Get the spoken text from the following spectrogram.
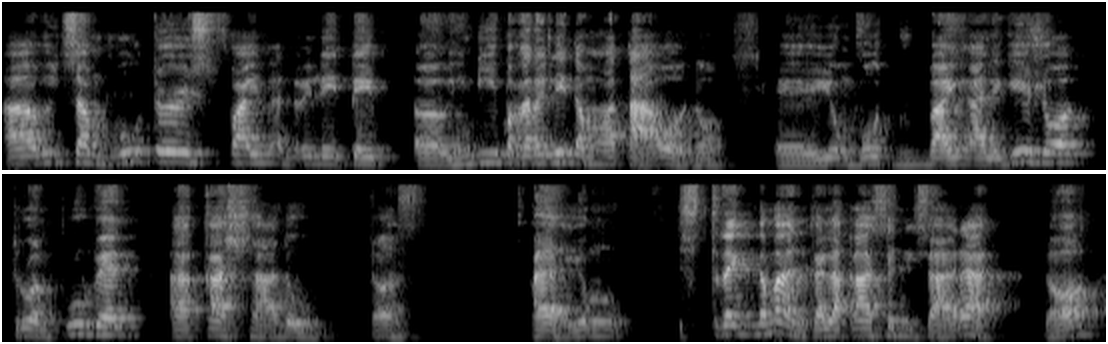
uh, with some voters find unrelated, uh, hindi makarelate ang mga tao. No? Eh, yung vote buying allegation, true unproven, uh, cash shadow. No? Uh, yung strength naman, kalakasan ni Sara. No?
